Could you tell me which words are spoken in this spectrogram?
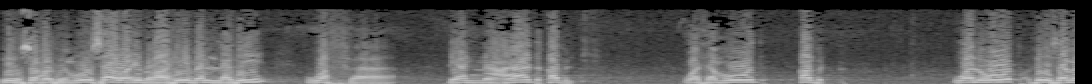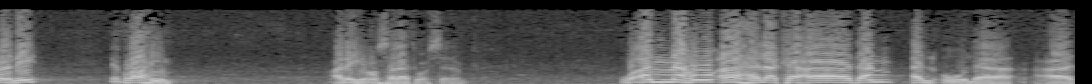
في صحف موسى وإبراهيم الذي وفى لأن عاد قبل وثمود قبل ولوط في زمن إبراهيم عليهم الصلاة والسلام. وأنه أهلك عادا الأولى عاد.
